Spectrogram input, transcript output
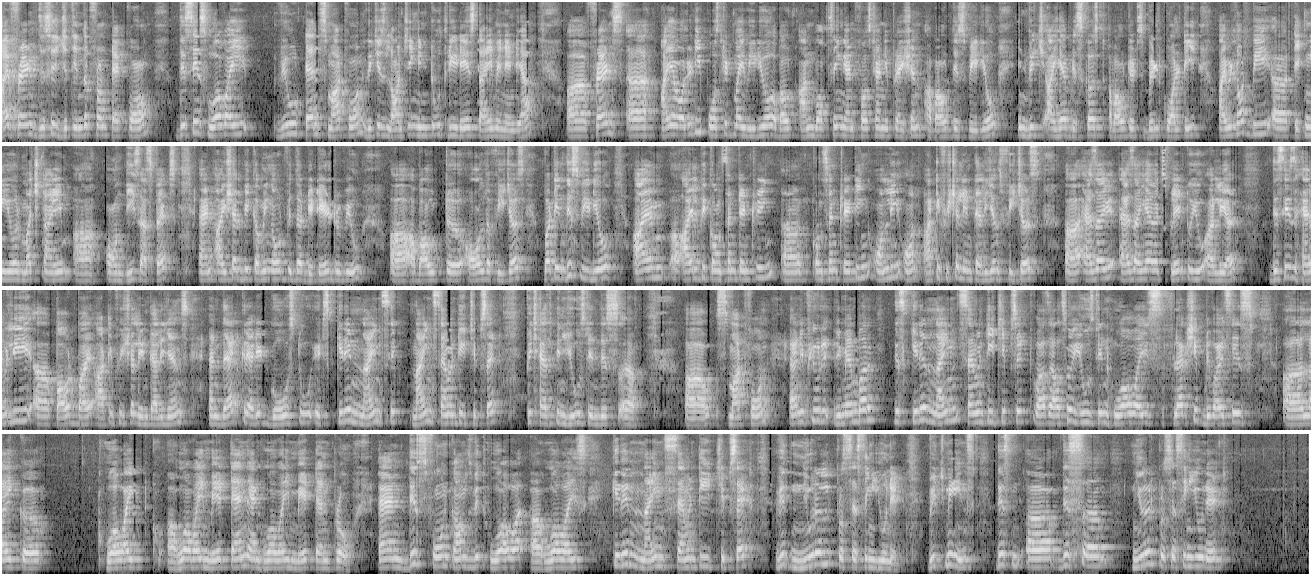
Hi friends, this is Jitinder from TechVorm. This is Huawei View 10 smartphone which is launching in 2-3 days time in India. Uh, friends, uh, I have already posted my video about unboxing and first hand impression about this video in which I have discussed about its build quality. I will not be uh, taking your much time uh, on these aspects and I shall be coming out with the detailed review uh, about uh, all the features. But in this video I am uh, I'll be concentrating concentrating only on artificial intelligence features. As I as I have explained to you earlier this is heavily uh, powered by artificial intelligence and that credit goes to its Kirin 970 chipset which has been used in this uh, uh, smartphone. And if you re remember this Kirin 970 chipset was also used in Huawei's flagship devices uh, like uh, Huawei, uh, Huawei Mate 10 and Huawei Mate 10 Pro. And this phone comes with Huawei, uh, Huawei's Kirin 970 chipset with neural processing unit, which means this, uh, this uh, neural processing unit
